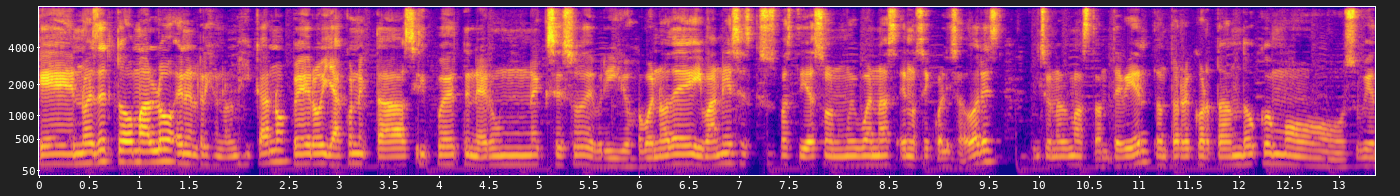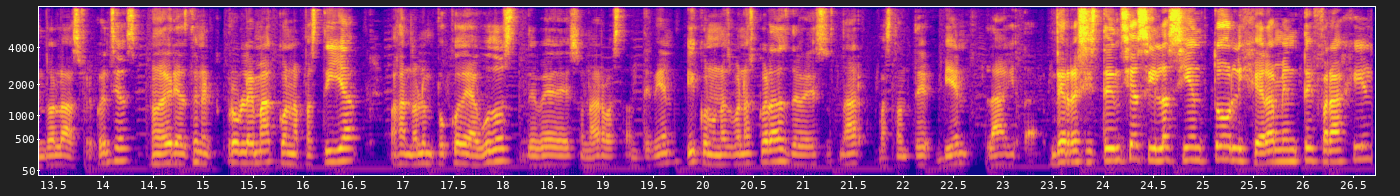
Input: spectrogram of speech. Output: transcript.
que no es del todo malo en el regional mexicano, pero ya conectada sí puede tener un exceso de brillo. Lo bueno de Ibanez es que sus pastillas son muy buenas en los ecualizadores, funcionan bastante bien, tanto recortando como subiendo las frecuencias. No deberías tener problema con la pastilla, bajándole un poco de agudos debe de sonar bastante bien y con unas buenas cuerdas debe sonar bastante bien la guitarra. De resistencia sí la siento ligeramente frágil,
